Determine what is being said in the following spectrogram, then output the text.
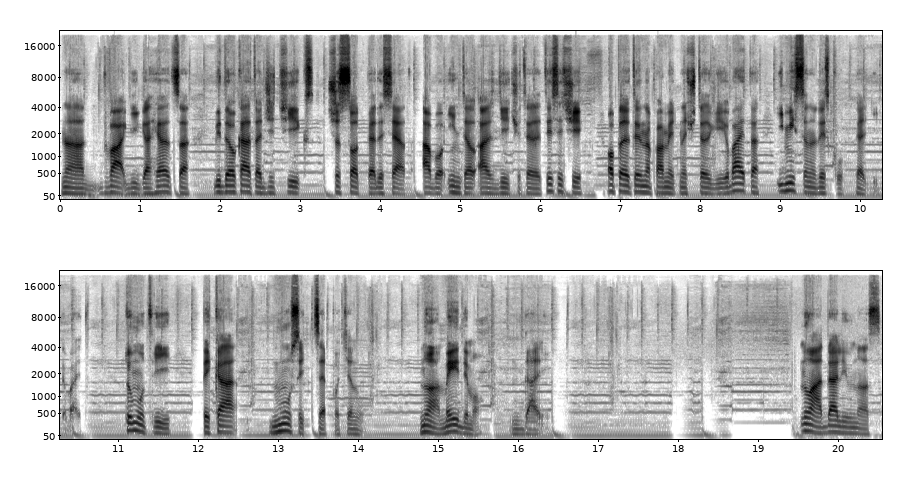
на 2 ГГц, відеокарта GTX 650 або Intel HD 4000, оперативна пам'ять на 4 ГБ і місце на диску 5 ГБ. Тому твій ПК мусить це потягнути. Ну а ми йдемо далі. Ну а далі у нас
